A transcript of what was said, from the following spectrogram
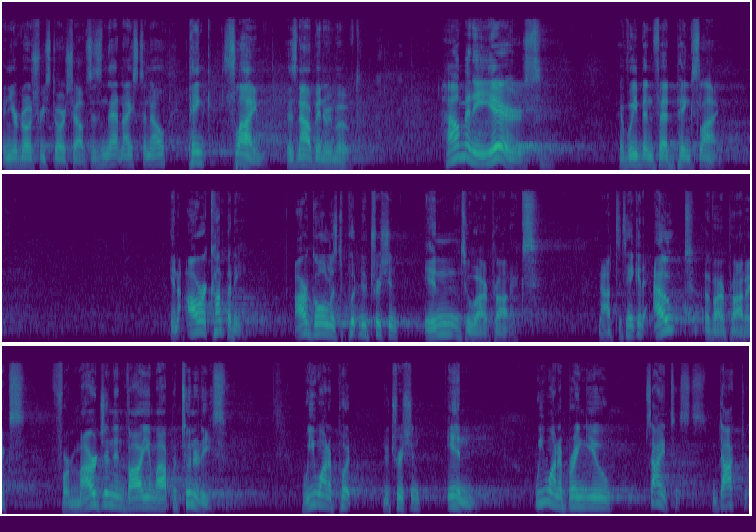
in your grocery store shelves. Isn't that nice to know? Pink slime has now been removed. How many years have we been fed pink slime? In our company, our goal is to put nutrition into our products, not to take it out of our products for margin and volume opportunities. We want to put nutrition in. We want to bring you scientists and doctors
